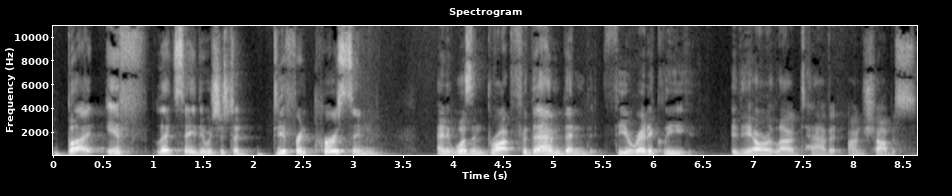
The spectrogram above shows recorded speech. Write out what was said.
But if, let's say, there was just a different person and it wasn't brought for them, then theoretically they are allowed to have it on Shabbos.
